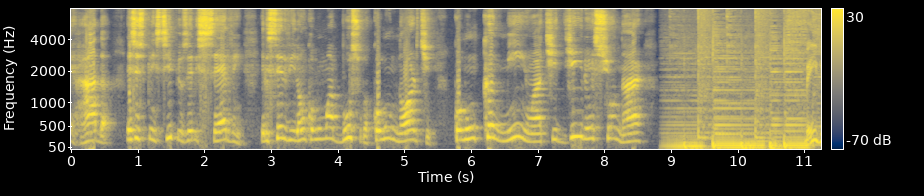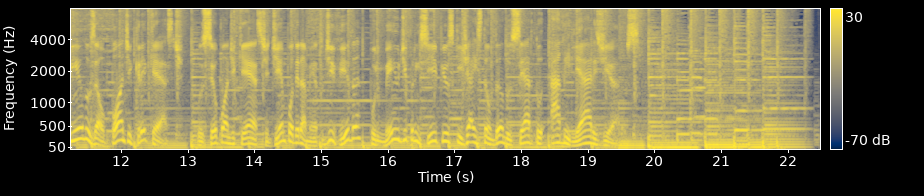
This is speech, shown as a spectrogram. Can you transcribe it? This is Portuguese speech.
errada. Esses princípios eles servem, eles servirão como uma bússola, como um norte, como um caminho a te direcionar. Bem-vindos ao Pode Crecast, o seu podcast de empoderamento de vida por meio de princípios que já estão dando certo há milhares de anos.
